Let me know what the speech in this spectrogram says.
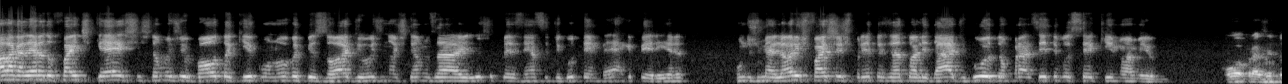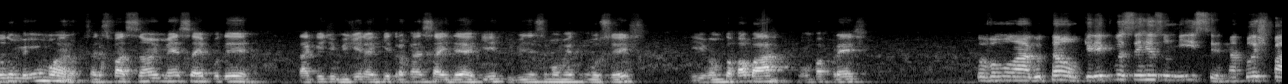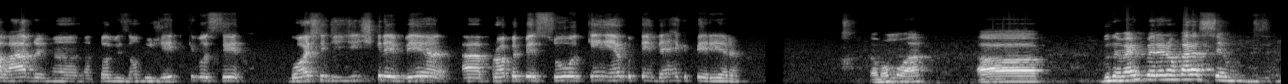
Fala galera do Fightcast, estamos de volta aqui com um novo episódio. Hoje nós temos a ilustre presença de Gutenberg Pereira, um dos melhores faixas pretas da atualidade. Guto, é um prazer ter você aqui, meu amigo. Pô, prazer todo meu, mano. Satisfação imensa aí poder estar tá aqui dividindo aqui, trocando essa ideia aqui, dividindo esse momento com vocês. E vamos tocar o bar, vamos para frente. Então vamos lá, Gutão. Queria que você resumisse, nas duas palavras, na, na tua visão, do jeito que você gosta de descrever a própria pessoa, quem é Gutenberg Pereira. Então vamos lá. Uh, Gutenberg Pereira é um cara,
